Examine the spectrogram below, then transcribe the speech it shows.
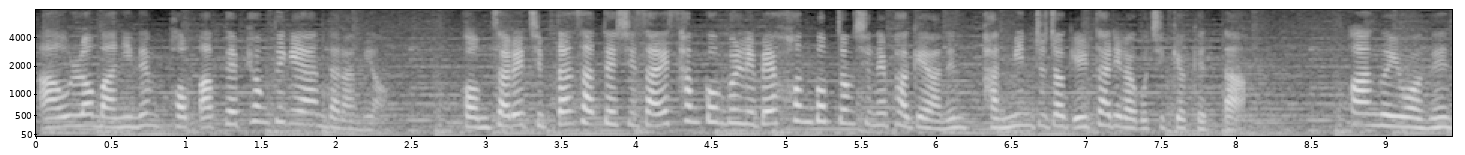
아울러 많이는 법 앞에 평등해야 한다라며 검찰의 집단 사퇴 시사의 삼권 분립의 헌법 정신을 파괴하는 반민주적 일탈이라고 직격했다. 황 의원은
